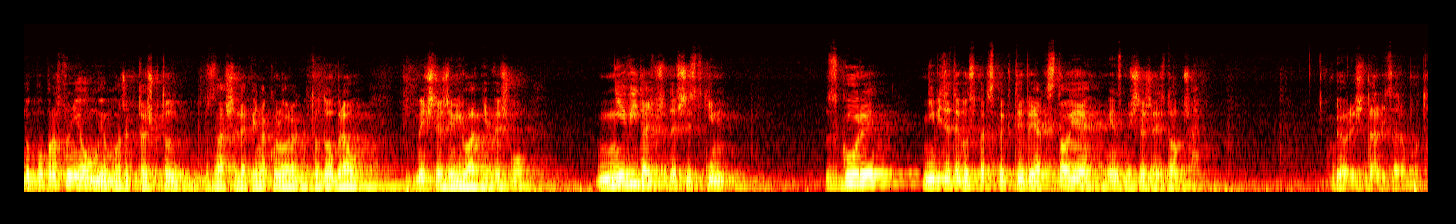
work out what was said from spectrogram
no po prostu nie umiem. Może ktoś, kto zna się lepiej na kolorach, by to dobrał. Myślę, że mi ładnie wyszło. Nie widać przede wszystkim z góry, nie widzę tego z perspektywy jak stoję, więc myślę, że jest dobrze. Biorę się dalej za robotę.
